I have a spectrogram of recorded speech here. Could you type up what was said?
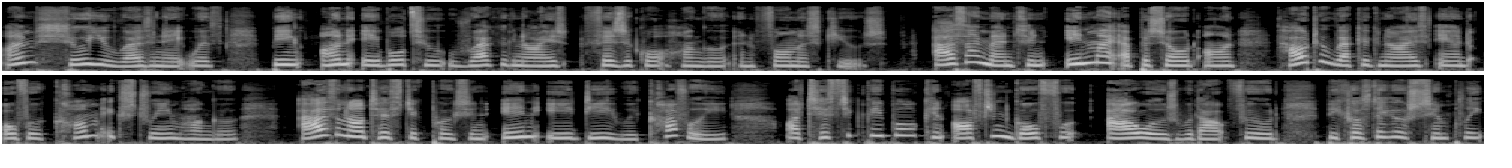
I'm sure you resonate with being unable to recognize physical hunger and fullness cues. As I mentioned in my episode on how to recognize and overcome extreme hunger, as an autistic person in ED recovery, autistic people can often go for hours without food because they are simply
